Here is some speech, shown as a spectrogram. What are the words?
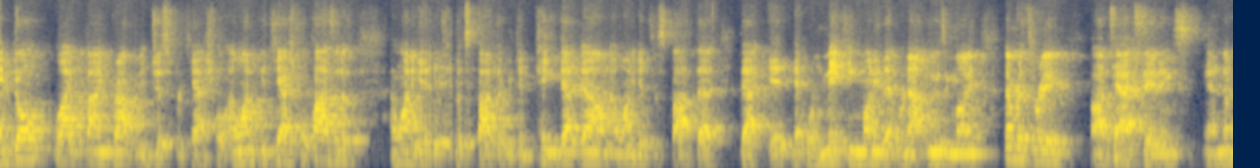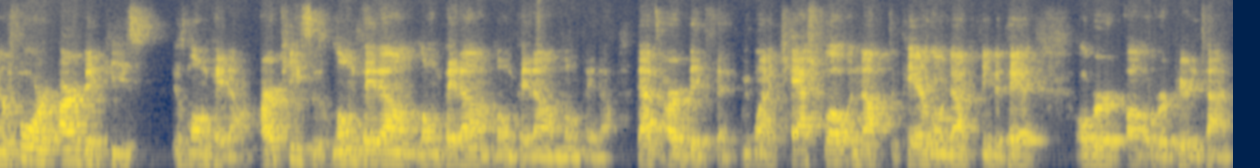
I don't like buying property just for cash flow. I want it to be cash flow positive. I want to get to the spot that we can pay debt down. I want to get to the spot that that it, that we're making money, that we're not losing money. Number three, uh, tax savings, and number four, our big piece is loan pay down. Our piece is loan pay down, loan pay down, loan pay down, loan pay down. That's our big thing. We want to cash flow enough to pay our loan down, continue to pay it over uh, over a period of time.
